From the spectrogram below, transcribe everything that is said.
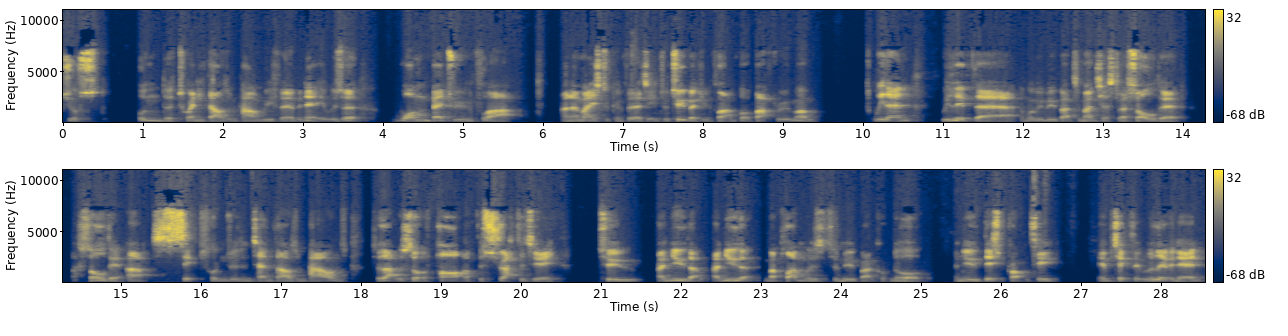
just under twenty thousand pound refurbing it. It was a one-bedroom flat, and I managed to convert it into a two-bedroom flat and put a bathroom on. We then we lived there, and when we moved back to Manchester, I sold it. I sold it at six hundred and ten thousand pounds. So that was sort of part of the strategy. To I knew that I knew that my plan was to move back up north. I knew this property, in particular, that we were living in,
